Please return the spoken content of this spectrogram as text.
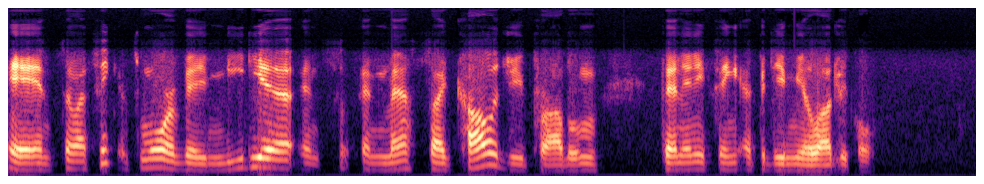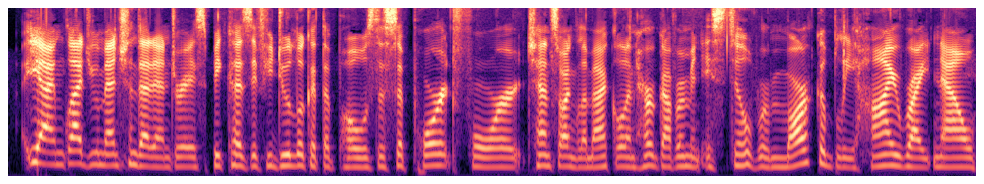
And so I think it's more of a media and, and mass psychology problem than anything epidemiological. Yeah, I'm glad you mentioned that, Andres, because if you do look at the polls, the support for Chancellor Angela Merkel and her government is still remarkably high right now.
